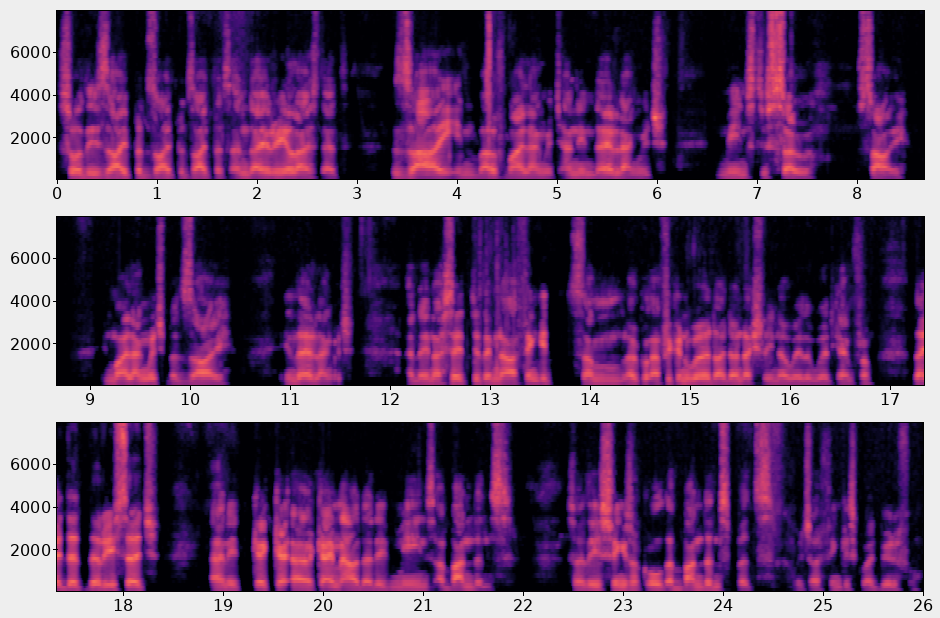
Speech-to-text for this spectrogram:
saw these Zai pits, Zai pits, Zai pits and I realized that Zai in both my language and in their language means to sow, Sai in my language but Zai in their language and then I said to them, now I think it's some local African word. I don't actually know where the word came from. They did the research and it uh, came out that it means abundance. So these things are called abundance pits, which I think is quite beautiful.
